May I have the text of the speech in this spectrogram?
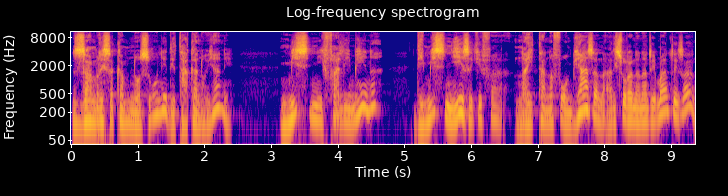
Za miresaka aminao zao anie de tahaka anao ihany e, misy ny fahalemena de misy ny ezaka efa nahitana fahombiazana ary isaorana an'Andriamanitra izany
